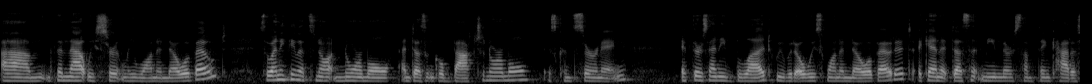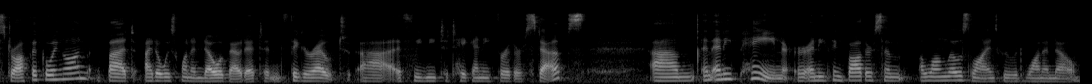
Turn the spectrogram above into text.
um, then that we certainly want to know about. So anything that's not normal and doesn't go back to normal is concerning. If there's any blood, we would always want to know about it. Again, it doesn't mean there's something catastrophic going on, but I'd always want to know about it and figure out uh, if we need to take any further steps. Um, and any pain or anything bothersome along those lines, we would want to know.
